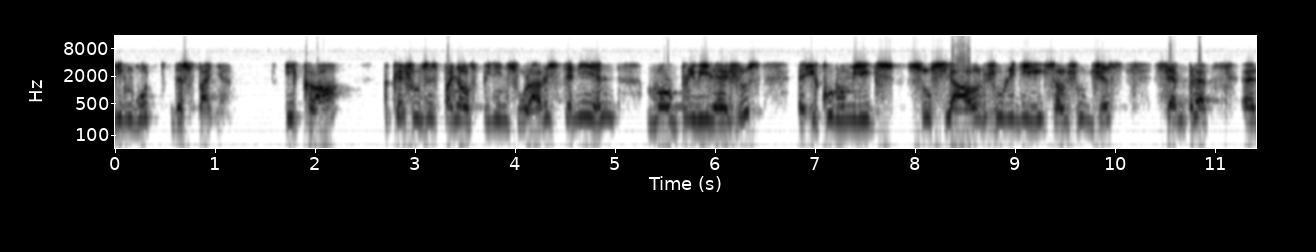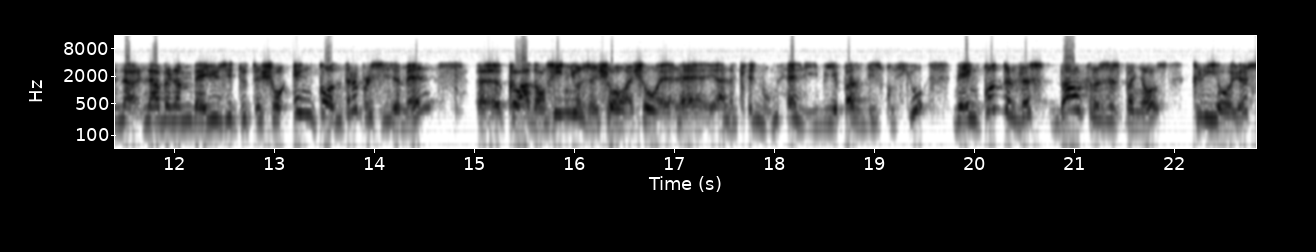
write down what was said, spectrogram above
vingut d'Espanya. I clar, aquests espanyols peninsulares tenien molt privilegis eh, econòmics, socials, jurídics, els jutges sempre eh, anaven amb ells i tot això en contra, precisament, eh, clar, dels índios, això, això era, en aquell moment hi havia pas discussió, però en contra d'altres espanyols, criolles,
